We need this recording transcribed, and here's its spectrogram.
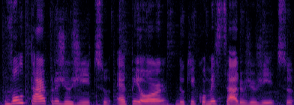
voltar para o jiu-jitsu é pior do que começar o jiu-jitsu.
